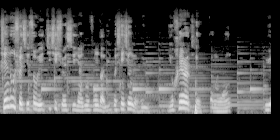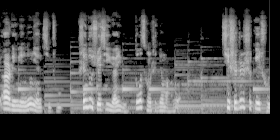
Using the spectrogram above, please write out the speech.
深度学习作为机器学习研究中的一个新兴领域，由 h a r t 等人于2006年提出。深度学习源于多层神经网络。其实质是给出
